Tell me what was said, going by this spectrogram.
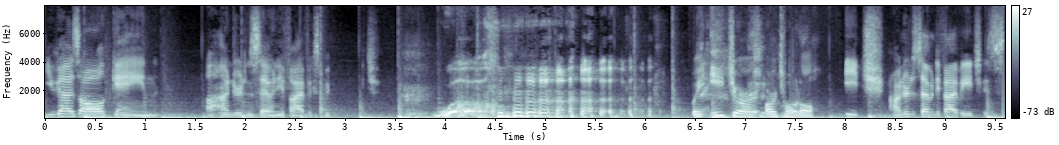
You guys all gain 175 experience. Whoa. Wait, each or, or total? Each 175 each is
